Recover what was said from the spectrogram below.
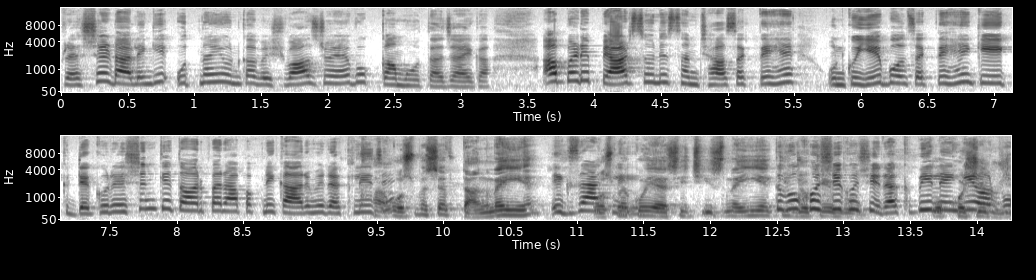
प्रेशर डालेंगे उतना ही उनका विश्वास जो है वो कम होता जाएगा आप बड़े प्यार से उन्हें समझा सकते हैं उनको ये बोल सकते हैं कि एक डेकोरेशन के तौर पर आप अपने कार में रख लीजिए हाँ, उसमें सिर्फ़ टांगना ही है Exactly. उसमें कोई ऐसी चीज़ नहीं है तो कि वो जो खुशी-खुशी रख भी लेंगे और वो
